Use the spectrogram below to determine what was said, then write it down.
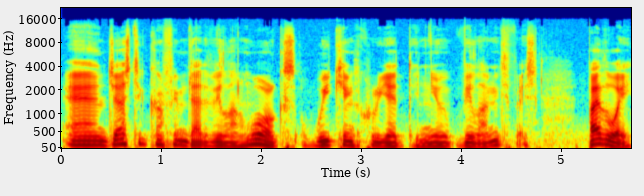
And just to confirm that VLAN works we can create the new VLAN interface. By the way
